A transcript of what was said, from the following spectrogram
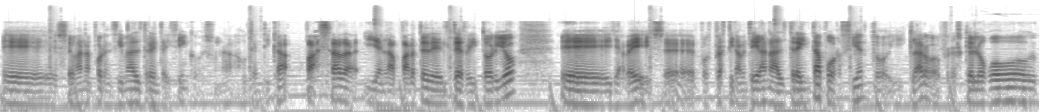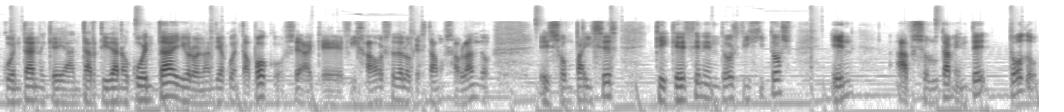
eh, se van a por encima del 35. Es una auténtica pasada. Y en la parte del territorio, eh, ya veis, pues prácticamente llegan al 30%. Y claro, pero es que luego cuentan que Antártida no cuenta y Groenlandia cuenta poco. O sea que fijaos de lo que estamos hablando. son países que crecen en dos dígitos en absolutamente todo.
